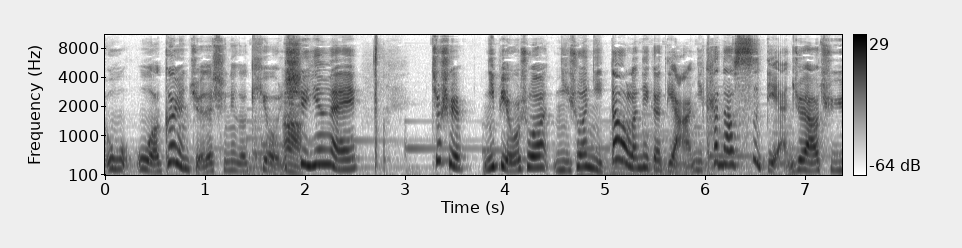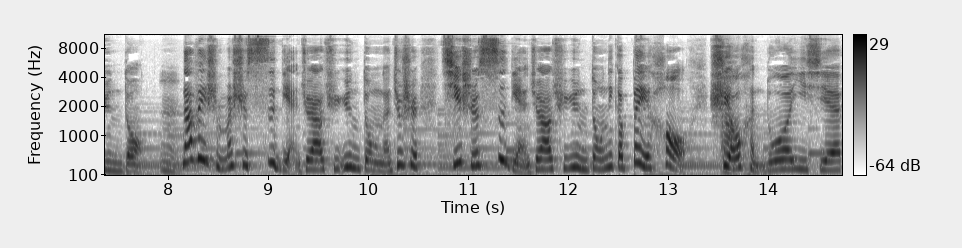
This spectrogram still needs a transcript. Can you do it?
我我个人觉得是那个 Q，、啊是因为。就是你，比如说，你说你到了那个点儿，你看到四点就要去运动，嗯那为什么是四点就要去运动呢？就是其实四点就要去运动，那个背后是有很多一些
